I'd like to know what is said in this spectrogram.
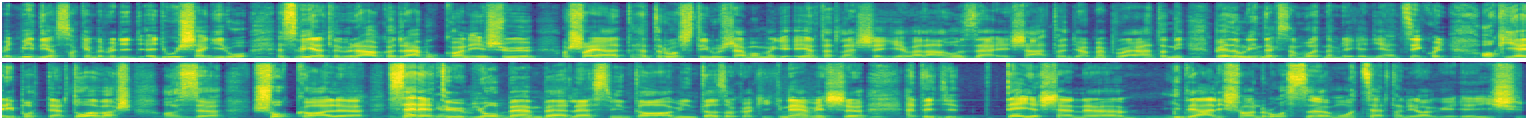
egy média szakember, vagy egy, egy újságíró ezt véletlenül ráakad, rábukkan, és ő a saját hát rossz stílusában, meg értetlenségével áll hozzá, és átadja, megpróbálja átadni. Például Indexen volt nemrég egy ilyen cikk, hogy aki Harry Pottert olvas, az sokkal szeretőbb, jobb ember lesz, mint, a, mint azok, akik nem, és hát egy teljesen ideálisan rossz módszertanilag is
